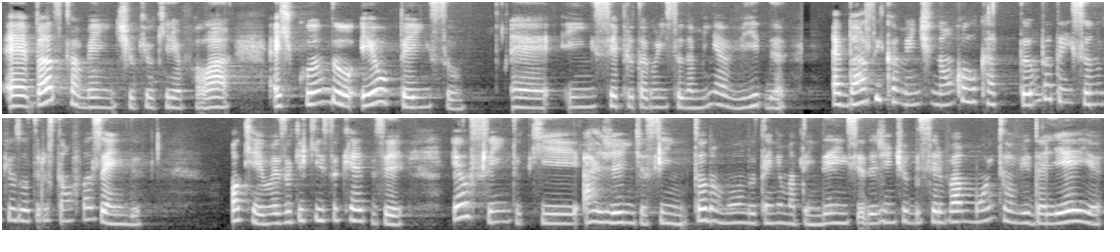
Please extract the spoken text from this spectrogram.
É, basicamente, o que eu queria falar é que quando eu penso é, em ser protagonista da minha vida, é basicamente não colocar tanta atenção no que os outros estão fazendo. Ok, mas o que, que isso quer dizer? Eu sinto que a gente, assim, todo mundo tem uma tendência de a gente observar muito a vida alheia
